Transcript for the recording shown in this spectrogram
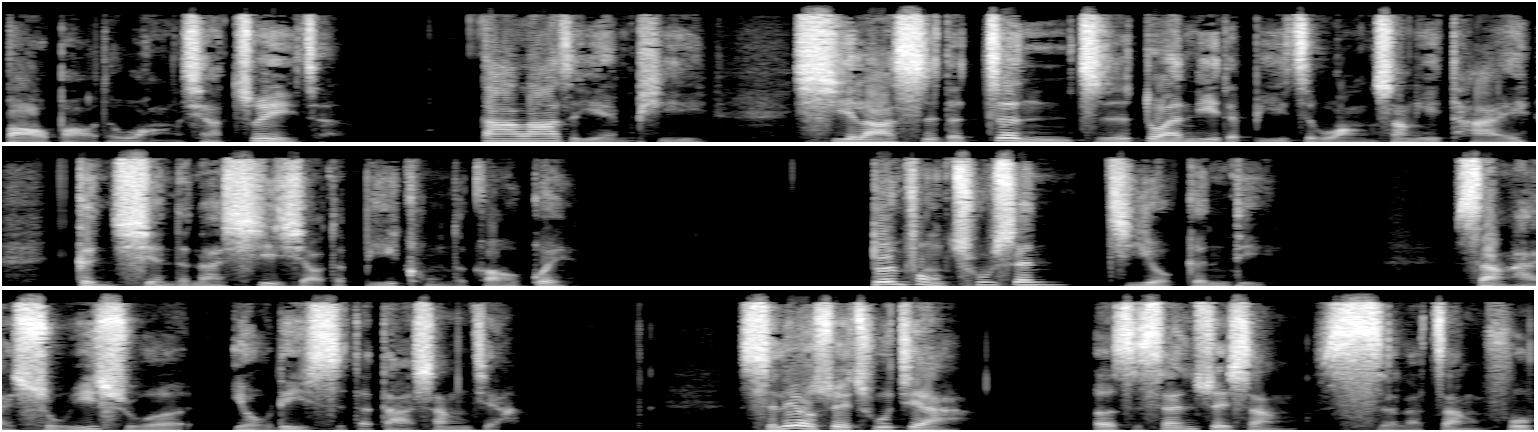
薄薄的往下坠着。耷拉着眼皮，希腊式的正直端立的鼻子往上一抬，更显得那细小的鼻孔的高贵。敦凤出身极有根底，上海数一数二有历史的大商家。十六岁出嫁，二十三岁上死了丈夫，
